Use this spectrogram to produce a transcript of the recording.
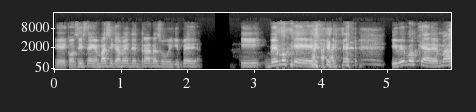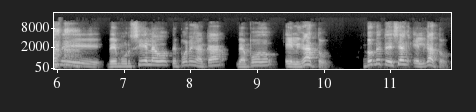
que consisten en básicamente entrar a su Wikipedia. Y vemos que, y vemos que además de, de murciélago, te ponen acá de apodo el gato. ¿Dónde te decían el gato?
